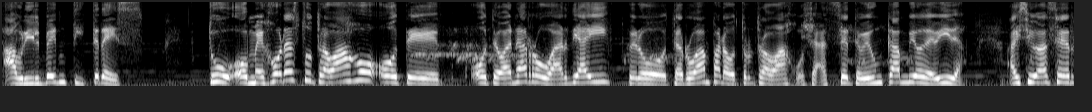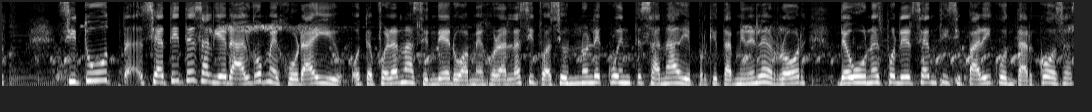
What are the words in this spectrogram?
abril 23 tú o mejoras tu trabajo o te, o te van a robar de ahí, pero te roban para otro trabajo, o sea, se te ve un cambio de vida. Ahí sí va a ser si tú, si a ti te saliera algo mejor ahí o te fueran a ascender o a mejorar la situación, no le cuentes a nadie, porque también el error de uno es ponerse a anticipar y contar cosas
